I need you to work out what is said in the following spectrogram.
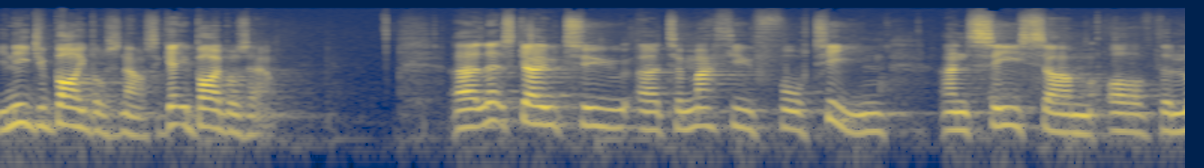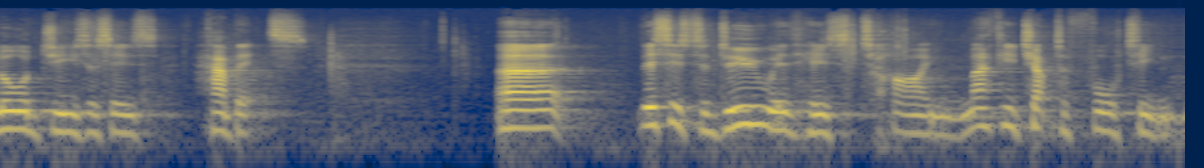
you need your Bibles now, so get your Bibles out. Uh, let's go to, uh, to Matthew 14 and see some of the Lord Jesus' habits. Uh, this is to do with his time. Matthew chapter 14.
